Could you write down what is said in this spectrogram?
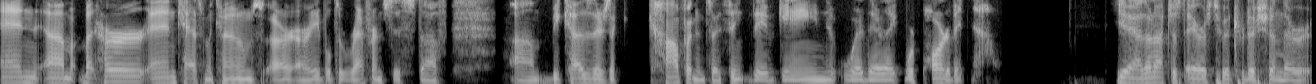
And um, but her and Cass McCombs are are able to reference this stuff um, because there's a confidence I think they've gained where they're like, we're part of it now. Yeah, they're not just heirs to a tradition; they're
